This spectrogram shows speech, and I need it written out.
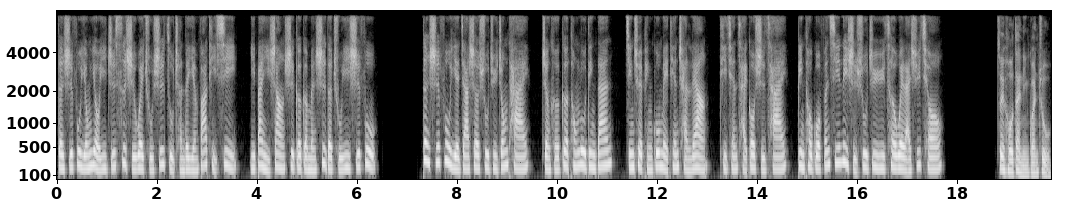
邓师傅拥有一支四十位厨师组成的研发体系，一半以上是各个门市的厨艺师傅。邓师傅也架设数据中台，整合各通路订单，精确评估每天产量，提前采购食材，并透过分析历史数据预测未来需求。最后带您关注，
